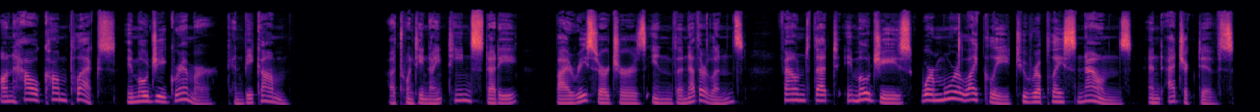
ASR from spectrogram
on how complex emoji grammar can become. A 2019 study by researchers in the Netherlands found that emojis were more likely to replace nouns and adjectives.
